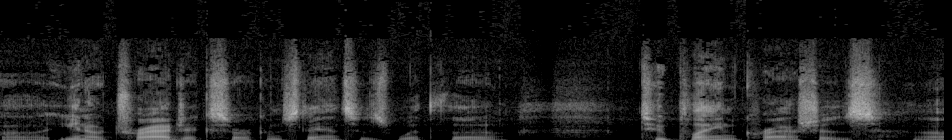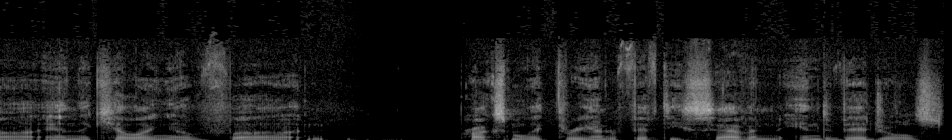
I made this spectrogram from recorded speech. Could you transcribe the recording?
uh, you know tragic circumstances with the two plane crashes uh, and the killing of uh, approximately 357 individuals.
